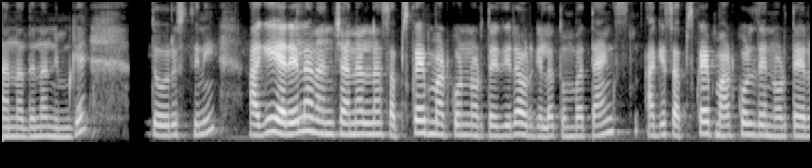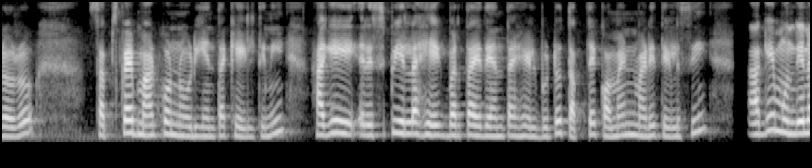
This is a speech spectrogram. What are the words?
ನಾನು ಅದನ್ನು ನಿಮಗೆ ತೋರಿಸ್ತೀನಿ. ಹಾಗೆ ಯಾರೆಲ್ಲ ನನ್ನ ಚಾನಲ್ನ ಸಬ್ಸ್ಕ್ರೈಬ್ ಮಾಡ್ಕೊಂಡು ನೋಡ್ತಾ ಇದ್ದೀರಾ, ಅವ್ರಿಗೆಲ್ಲ ತುಂಬ ಥ್ಯಾಂಕ್ಸ್. ಹಾಗೆ ಸಬ್ಸ್ಕ್ರೈಬ್ ಮಾಡ್ಕೊಳ್ಳದೆ ನೋಡ್ತಾ ಇರೋರು ಸಬ್ಸ್ಕ್ರೈಬ್ ಮಾಡ್ಕೊಂಡು ನೋಡಿ ಅಂತ ಕೇಳ್ತೀನಿ. ಹಾಗೆ ರೆಸಿಪಿ ಎಲ್ಲ ಹೇಗೆ ಬರ್ತಾ ಇದೆ ಅಂತ ಹೇಳಿಬಿಟ್ಟು ತಪ್ಪದೆ ಕಾಮೆಂಟ್ ಮಾಡಿ ತಿಳಿಸಿ. ಹಾಗೆ ಮುಂದಿನ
